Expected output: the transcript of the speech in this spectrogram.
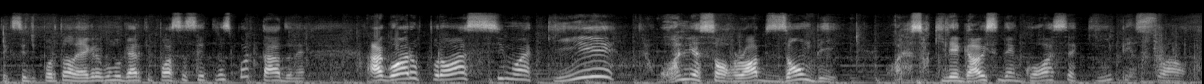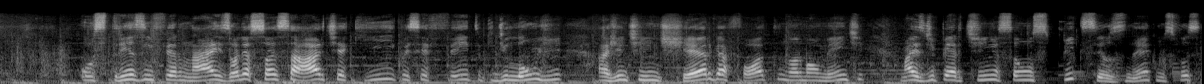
Tem que ser de Porto Alegre, algum lugar que possa ser transportado, né? Agora o próximo aqui, Olha só, Rob Zombie. Olha só que legal esse negócio aqui, pessoal. Os Três Infernais, olha só essa arte aqui, com esse efeito que de longe a gente enxerga a foto normalmente, mas de pertinho são os pixels, né? Como se fosse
